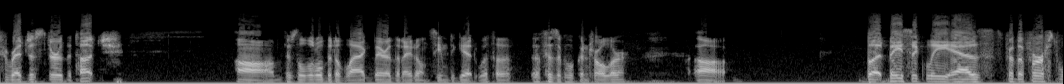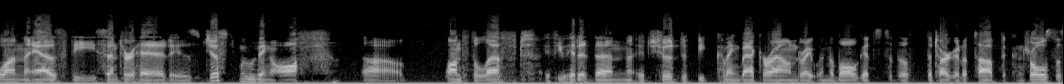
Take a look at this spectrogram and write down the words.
to register the touch. Um, there's a little bit of lag there that I don't seem to get with a, a physical controller. Um, but basically, as for the first one, as the center head is just moving off uh, onto the left, if you hit it, then it should be coming back around right when the ball gets to the, the target up top that controls the,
